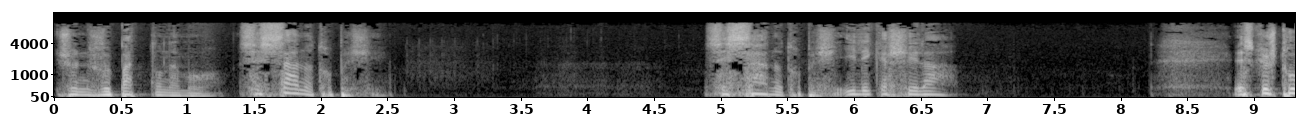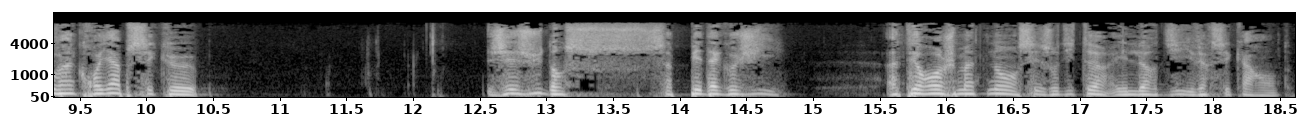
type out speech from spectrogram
je ne veux pas de ton amour. C'est ça notre péché. C'est ça notre péché. Il est caché là. Et ce que je trouve incroyable, c'est que Jésus, dans sa pédagogie, interroge maintenant ses auditeurs et il leur dit, verset 40,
